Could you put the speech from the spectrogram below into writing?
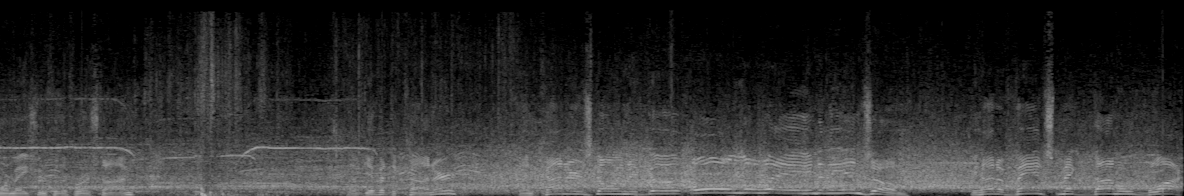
formation for the first time. They'll give it to Conner, and Conner's going to go all the way into the end zone behind a Vance McDonald block.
